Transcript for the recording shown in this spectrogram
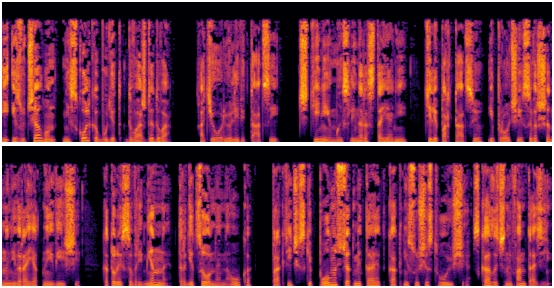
И изучал он не сколько будет дважды два, а теорию левитации, чтение мыслей на расстоянии, телепортацию и прочие совершенно невероятные вещи, которые современная, традиционная наука практически полностью отметает как несуществующие, сказочные фантазии.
